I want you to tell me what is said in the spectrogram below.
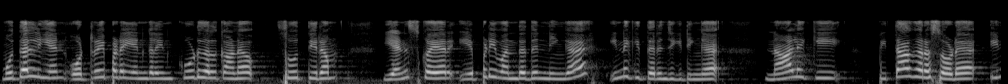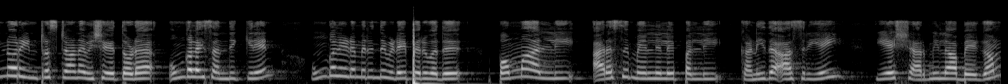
முதல் எண் ஒற்றைப்படை எண்களின் கூடுதலுக்கான சூத்திரம் என் ஸ்கொயர் எப்படி வந்ததுன்னு நீங்கள் இன்றைக்கி தெரிஞ்சுக்கிட்டீங்க. நாளைக்கு பித்தாகரஸோட இன்னொரு இன்ட்ரெஸ்டான விஷயத்தோட உங்களை சந்திக்கிறேன். உங்களிடமிருந்து விடைபெறுவது பொம்மா அள்ளி அரசு மேல்நிலைப்பள்ளி கணித ஆசிரியை ஏ. ஷர்மிளா பேகம்.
